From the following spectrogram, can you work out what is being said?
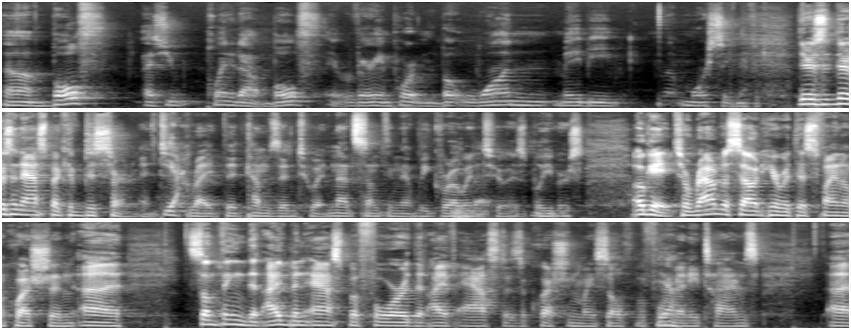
um, both as you pointed out both are very important but one may be more significant there's there's an aspect of discernment Yeah. right that comes into it and that's something that we grow into as believers okay to round us out here with this final question uh, something that i've been asked before that i've asked as a question myself before Yeah. many times. Uh,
